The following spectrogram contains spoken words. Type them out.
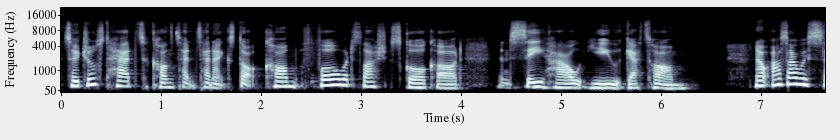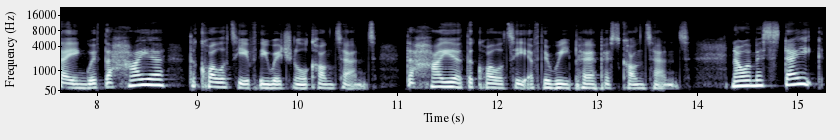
So just head to content10x.com forward slash scorecard and see how you get on. Now, as I was saying, with the higher the quality of the original content, the higher the quality of the repurposed content. Now, a mistake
